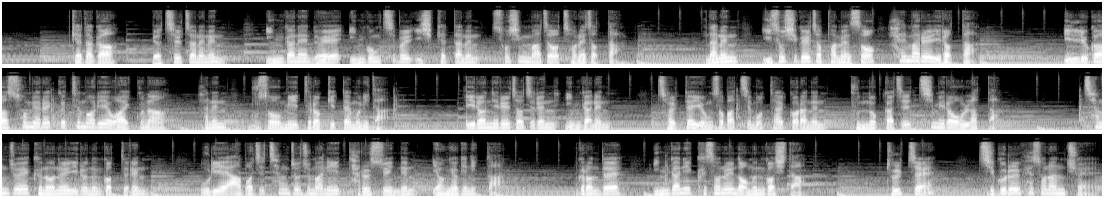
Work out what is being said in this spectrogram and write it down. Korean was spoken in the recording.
게다가 며칠 전에는 인간의 뇌에 인공칩을 이식했다는 소식마저 전해졌다. 나는 이 소식을 접하면서 할 말을 잃었다. 인류가 소멸의 끄트머리에 와 있구나 하는 무서움이 들었기 때문이다. 이런 일을 저지른 인간은 절대 용서받지 못할 거라는 분노까지 치밀어 올랐다. 창조의 근원을 이루는 것들은 우리의 아버지 창조주만이 다룰 수 있는 영역이니까. 그런데 인간이 그 선을 넘은 것이다. 둘째, 지구를 훼손한 죄.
